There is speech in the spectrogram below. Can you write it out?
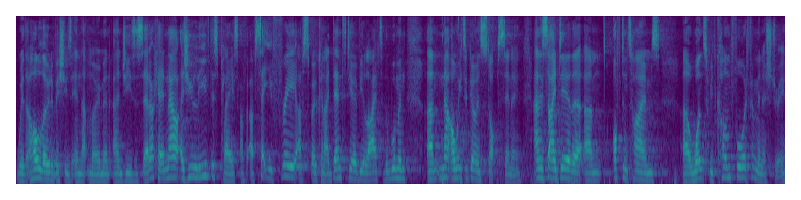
with a whole load of issues in that moment. And Jesus said, Okay, now as you leave this place, I've, I've set you free. I've spoken identity over your life to the woman. Um, now I want you to go and stop sinning. And this idea that um, oftentimes, uh, once we've come forward for ministry,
